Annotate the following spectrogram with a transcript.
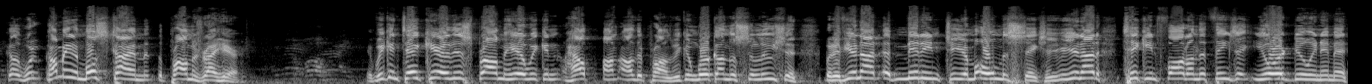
Because how many most of the time the problem is right here? If we can take care of this problem here, we can help on other problems. We can work on the solution. But if you're not admitting to your own mistakes, if you're not taking fault on the things that you're doing, amen,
